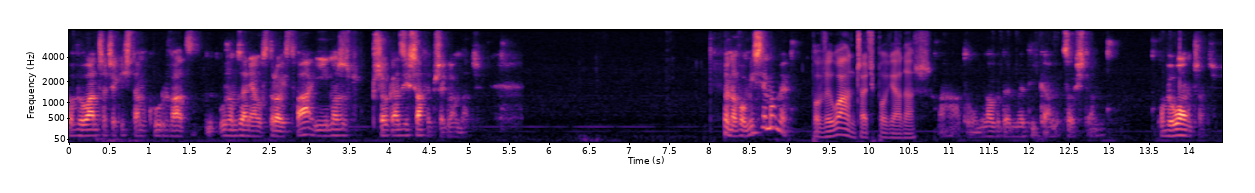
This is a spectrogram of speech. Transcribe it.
powyłączać jakieś tam, kurwa, urządzenia, ustrojstwa i możesz przy okazji szafy przeglądać. Nową misję mamy. powyłączać, powiadasz. Aha, tu log the medical, coś tam. Powyłączać.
